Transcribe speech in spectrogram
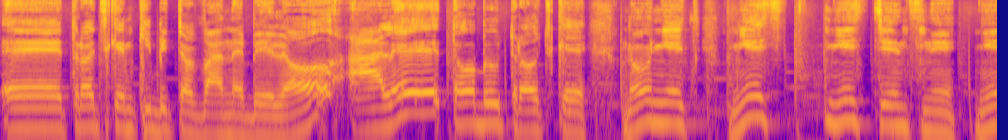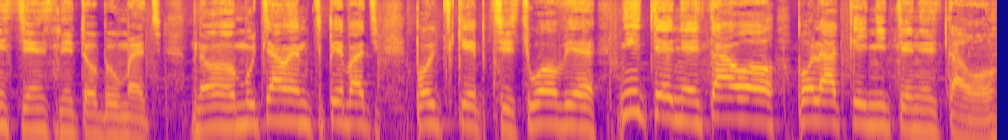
e, troszkę kibicowane było, ale to był troszkę, no nie, nie, nieszczęsny, nieszczęsny to był mecz. No musiałem śpiewać polskie przysłowie, nic się nie stało, Polaki nic się nie stało.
